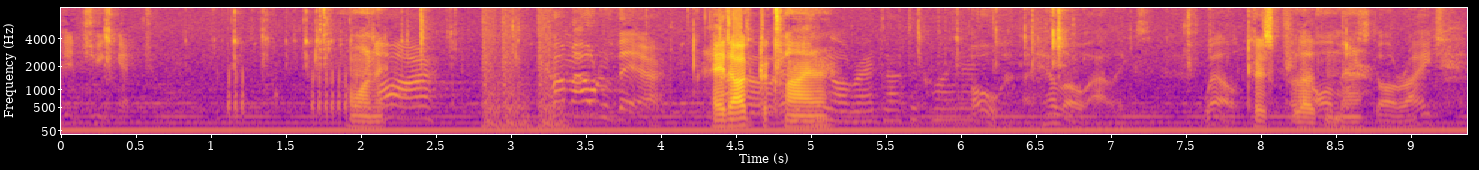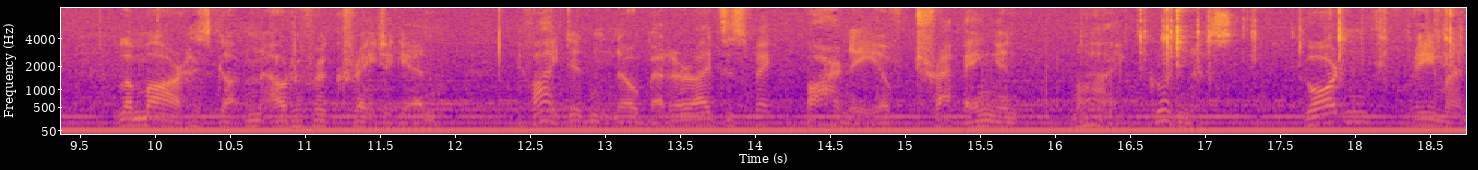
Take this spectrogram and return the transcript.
did she get to? I want it. Come out of there. Hey, Dr. you Kleiner. There's blood in there. almost all right. Lamarr has gotten out of her crate again. If I didn't know better, I'd suspect Barney of trapping and my goodness, Gordon Freeman.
